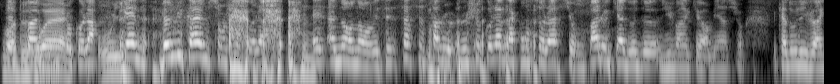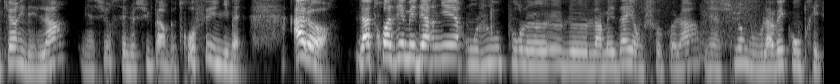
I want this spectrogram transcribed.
Bon, peut-être ton Ouais. chocolat. Oui. Ken, donne-lui quand même son chocolat. Eh, ah non, non, mais ça, ce sera le, le chocolat de la consolation, pas le cadeau de- du vainqueur, bien sûr. Le cadeau du vainqueur, il est là, bien sûr, c'est le superbe trophée Unibet. Alors, la troisième et dernière, on joue pour le, le- la médaille en chocolat, bien sûr, vous l'avez compris.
